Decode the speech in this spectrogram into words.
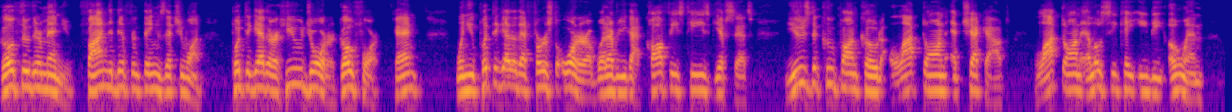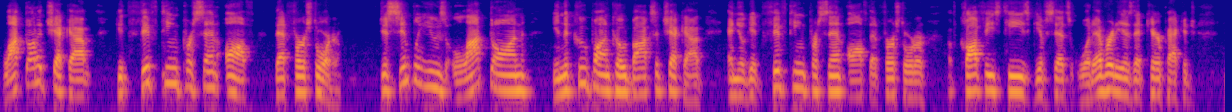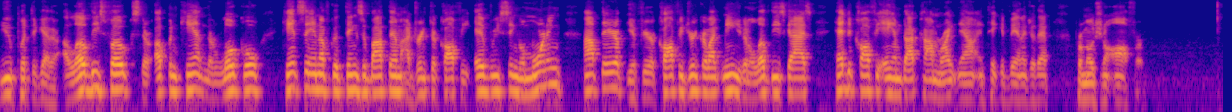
go through their menu, find the different things that you want, put together a huge order, go for it. Okay. When you put together that first order of whatever you got coffees, teas, gift sets, use the coupon code locked on at checkout locked on, L O C K E D O N, locked on at checkout, get 15% off that first order. Just simply use locked on in the coupon code box at checkout, and you'll get 15% off that first order of coffees, teas, gift sets, whatever it is that care package you put together. I love these folks. They're up in Canton, they're local. Can't say enough good things about them. I drink their coffee every single morning out there. If you're a coffee drinker like me, you're going to love these guys. Head to coffeeam.com right now and take advantage of that promotional offer.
